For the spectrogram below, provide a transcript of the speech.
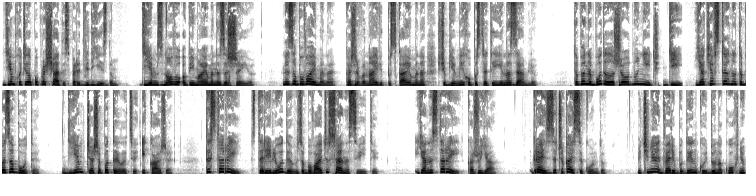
Дієм хотіла попрощатись перед від'їздом. Дієм знову обіймає мене за шию. Не забувай мене, каже вона і відпускає мене, щоб я міг опустити її на землю. Тебе не буде лише одну ніч, Ді. Як я встигну тебе забути? Дієм чеше потилицю і каже Ти старий, старі люди забувають усе на світі. Я не старий, кажу я. Грейс, зачекай секунду. Відчиняю двері будинку, йду на кухню,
